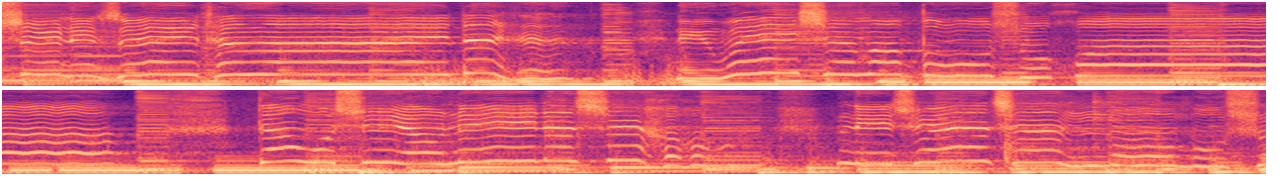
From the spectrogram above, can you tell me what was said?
是你最疼爱的人？你为什么不说话？当我需要你的时候，你却沉默不说。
